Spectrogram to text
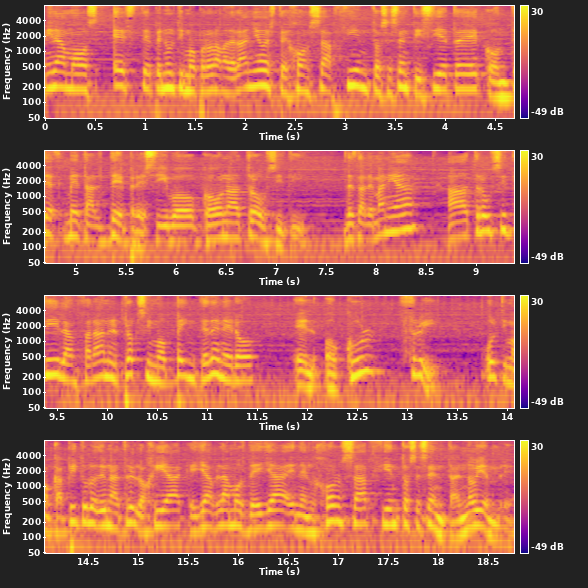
Terminamos este penúltimo programa del año, este Honsap 167, con death metal depresivo con Atrocity. Desde Alemania, Atrocity lanzarán el próximo 20 de enero el Occult 3, último capítulo de una trilogía que ya hablamos de ella en el Honsap 160 en noviembre.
